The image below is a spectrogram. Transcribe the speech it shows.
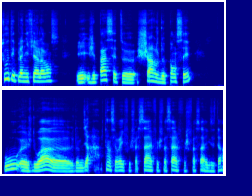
Tout est planifié à l'avance. Et j'ai pas cette euh, charge de pensée où euh, je, dois, je dois me dire Ah putain, c'est vrai, il faut que je fasse ça, il faut que je fasse ça, il faut que je fasse ça, etc.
